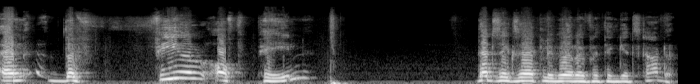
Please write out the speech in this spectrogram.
and the fear of pain, that's exactly where everything gets started.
